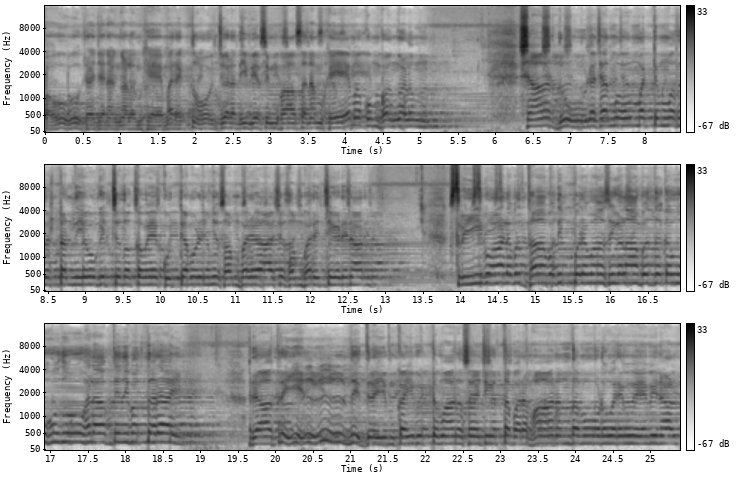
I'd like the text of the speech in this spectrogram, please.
പൗരജനങ്ങളും ഹേമരത്നോജ്വല ദിവ്യസിംഹാസനം ഹേമകുംഭങ്ങളും ശാർദൂല ചർമ്മവും മറ്റും വസിഷ്ഠൻ നിയോഗിച്ചതൊക്കവേ കുറ്റമൊഴിഞ്ഞു സംഭരാശ സംഭരിച്ചിടിനാർ. സ്ത്രീബാലവൃദ്ധാവതി പുരവാസികളാബദ്ധ കൗഹുദൂഹലാബ്ദി നിഭക്തരായി രാത്രിയിൽ നിദ്രയും കൈവിട്ടു മാനസ ചീർത്ത പരമാനന്ദമോട് വരവേവിനാൾ.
